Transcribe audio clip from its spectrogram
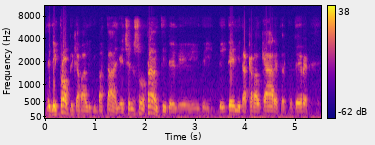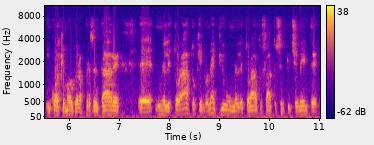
dei propri cavalli di battaglia e ce ne sono tanti dei, dei, dei, temi da cavalcare per poter in qualche modo rappresentare eh, un elettorato che non è più un elettorato fatto semplicemente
